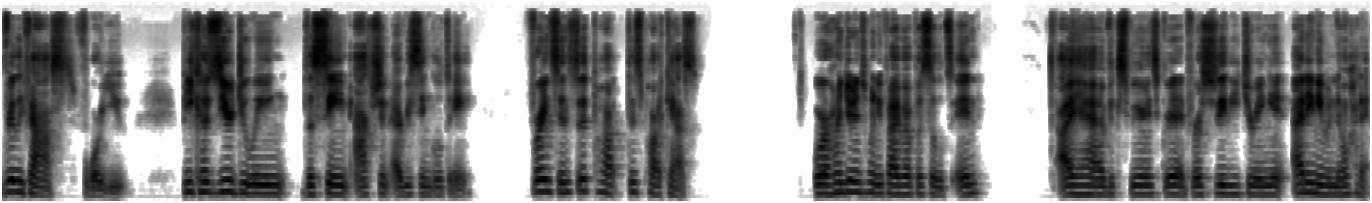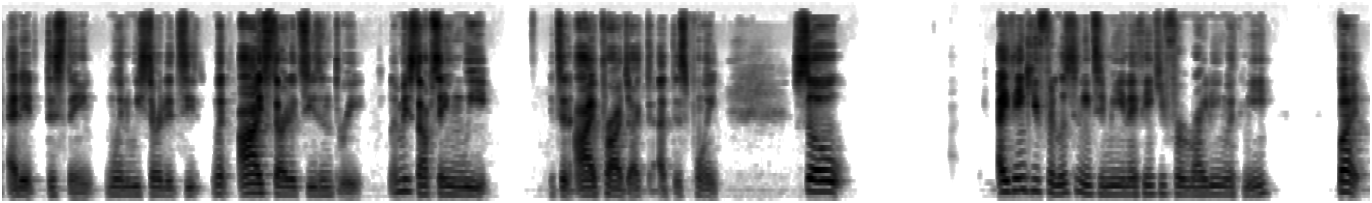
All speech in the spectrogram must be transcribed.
really fast for you because you're doing the same action every single day. For instance, this podcast, we're 125 episodes in. I have experienced great adversity during it. I didn't even know how to edit this thing when we started season when I started season 3. Let me stop saying we. It's an I project at this point. So I thank you for listening to me and I thank you for writing with me. But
